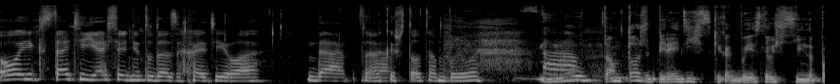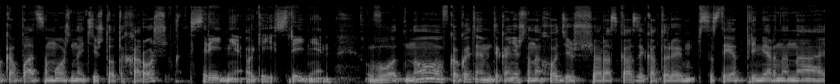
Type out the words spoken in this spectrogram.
Ой, кстати, я сегодня туда заходила. Да. Так, да. и что там было? Ну, там тоже периодически, как бы, если очень сильно покопаться, можно найти что-то хорошее. Среднее, окей, среднее. Вот, но в какой-то момент ты, конечно, находишь рассказы, которые состоят примерно на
